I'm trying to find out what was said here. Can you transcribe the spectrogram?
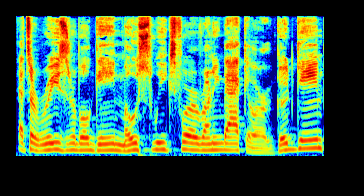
That's a reasonable game most weeks for a running back or a good game.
